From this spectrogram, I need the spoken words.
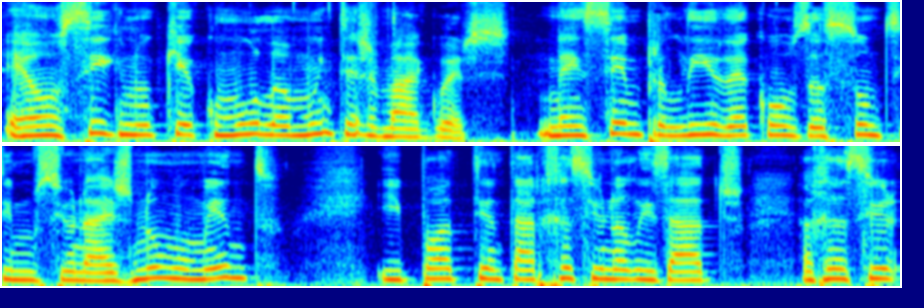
É um signo que acumula muitas mágoas, nem sempre lida com os assuntos emocionais no momento e pode tentar racionalizados, racio-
